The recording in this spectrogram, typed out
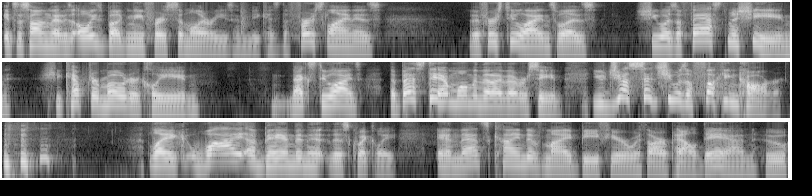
it's a song that has always bugged me for a similar reason because the first line is, the first two lines was, she was a fast machine, she kept her motor clean. Next two lines, the best damn woman that I've ever seen. You just said she was a fucking car. like, why abandon it this quickly? And that's kind of my beef here with our pal Dan, who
